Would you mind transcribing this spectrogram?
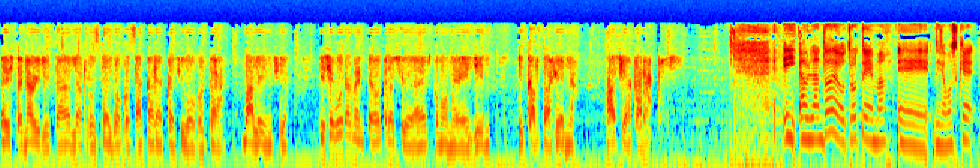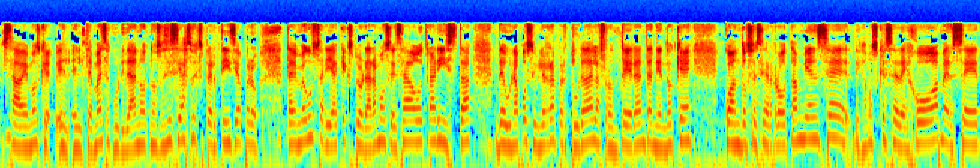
estén habilitadas las rutas Bogotá, Caracas y Bogotá, Valencia y seguramente otras ciudades como Medellín y Cartagena hacia Caracas. Y hablando de otro tema, eh, digamos que sabemos que el, el tema de seguridad, no, no sé si sea su experticia, pero también me gustaría que exploráramos esa otra arista de una posible reapertura de la frontera, entendiendo que cuando se cerró también se, digamos que se dejó a merced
